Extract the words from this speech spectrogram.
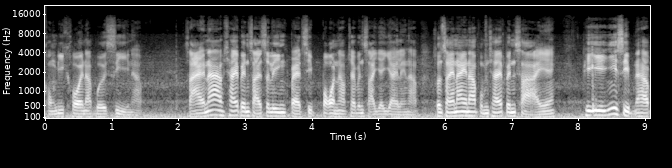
ของดีคอยนะเบอร์สี่นะครับ สายหน้าใช้เป็นสายสลิง 80 ปอนด์นะครับ ใช้เป็นสายใหญ่ ๆ เลยนะครับ ส่วนสายในนะครับผมใช้เป็นสาย PE 20 นะครับ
